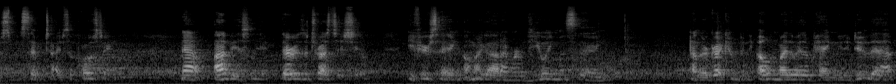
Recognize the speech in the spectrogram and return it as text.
specific types of posting. Now, obviously, there is a trust issue. If you're saying, oh my God, I'm reviewing this thing, and they're a great company, oh, and by the way, they're paying me to do that,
